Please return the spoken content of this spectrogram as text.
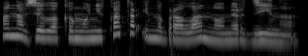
Она взяла коммуникатор и набрала номер Дина.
